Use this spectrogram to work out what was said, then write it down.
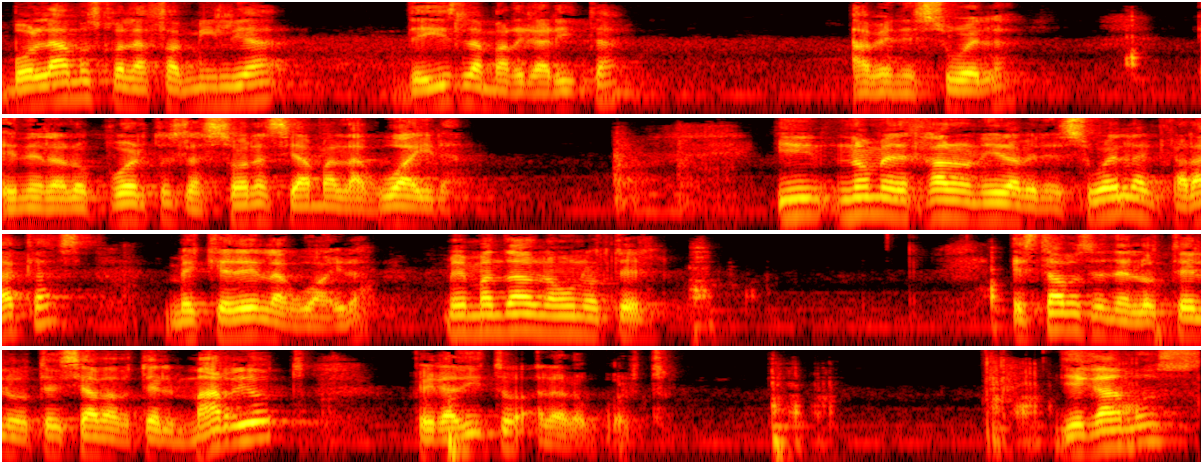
volamos con la familia de Isla Margarita a Venezuela. En el aeropuerto, la zona se llama La Guaira. Y no me dejaron ir a Venezuela, en Caracas, me quedé en La Guaira. Me mandaron a un hotel. Estamos en el hotel, el hotel se llama Hotel Marriott, pegadito al aeropuerto. Llegamos,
